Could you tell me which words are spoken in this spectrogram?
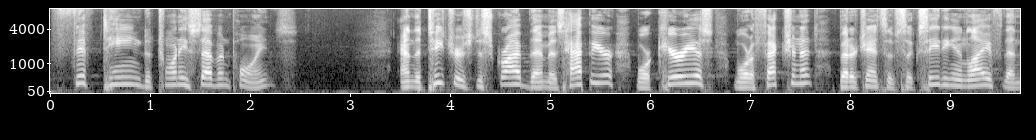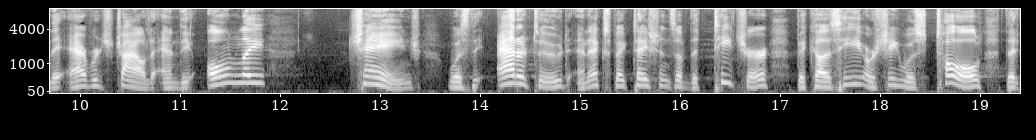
15 to 27 points. And the teachers described them as happier, more curious, more affectionate, better chance of succeeding in life than the average child. And the only change was the attitude and expectations of the teacher because he or she was told that,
